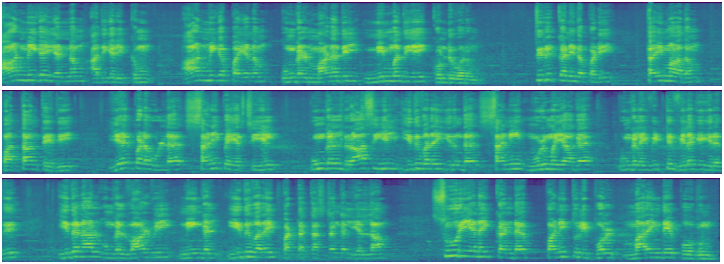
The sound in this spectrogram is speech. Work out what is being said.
ஆன்மீக எண்ணம் அதிகரிக்கும். ஆன்மீக பயணம் உங்கள் மனதில் நிம்மதியை கொண்டு வரும். திருக்கணிதப்படி தை மாதம் பத்தாம் தேதி ஏற்பட உள்ள சனி பெயர்ச்சியில் உங்கள் ராசியில் இதுவரை இருந்த சனி முழுமையாக உங்களை விட்டு விலகுகிறது. இதனால் உங்கள் வாழ்வில் நீங்கள் இதுவரை பட்ட கஷ்டங்கள் எல்லாம் சூரியனை கண்ட பனித்துளி போல் மறைந்தே போகும்.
